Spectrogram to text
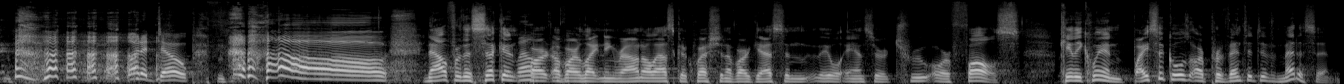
what a dope. Oh, Now, for the second Well part of our lightning round, I'll ask a question of our guests and they will answer true or false. Caeli Quinn, bicycles are preventative medicine.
